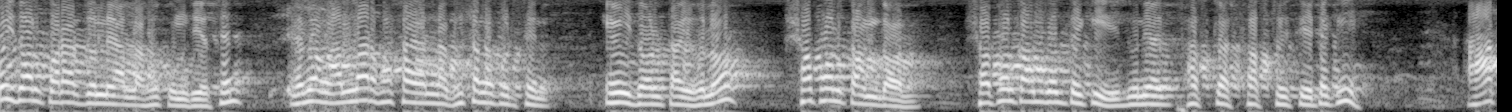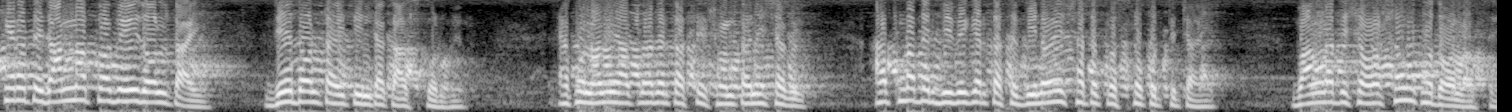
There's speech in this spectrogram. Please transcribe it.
ওই দল করার জন্য আল্লাহ হুকুম দিয়েছেন এবং আল্লাহর ভাষায় আল্লাহ ঘোষণা করছেন, এই দলটাই হলো সফল কাম দল। সফল কাম বলতে কি? দুনিয়ায় ফার্স্ট ক্লাস ফার্স্ট হয়েছে এটা কি? আখেরাতে জান্নাত পাবে এই দলটাই, যে দলটা এই তিনটা কাজ করবে। এখন আমি আপনাদের কাছে সন্তান হিসাবে, আপনাদের বিবেকের কাছে বিনয়ের সাথে প্রশ্ন করতে চাই। বাংলাদেশে অসংখ্য দল আছে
